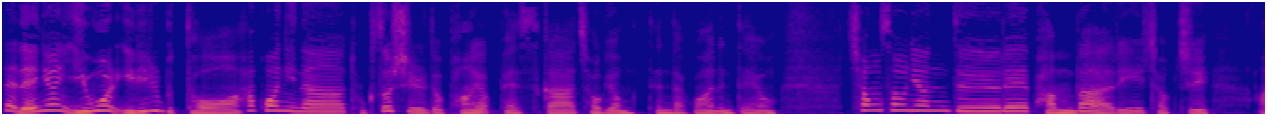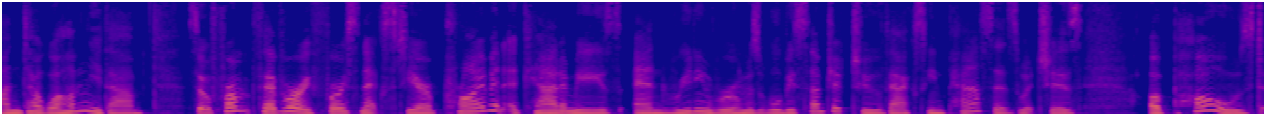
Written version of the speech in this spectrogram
네, 내년 2월 1일부터 학원이나 독서실도 방역 패스가 적용된다고 하는데요. 청소년들의 반발이 적지 않다고 합니다. So from February 1st next year, private academies and reading rooms will be subject to vaccine passes, which is opposed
